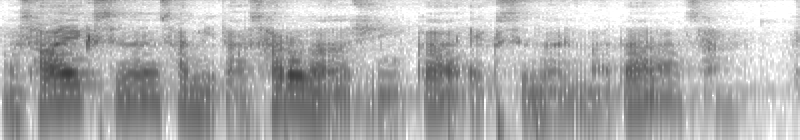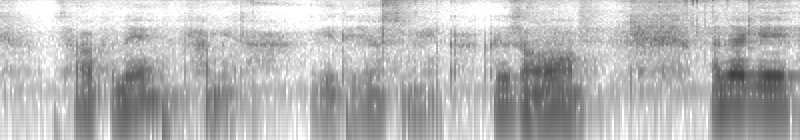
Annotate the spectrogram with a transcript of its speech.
4x는 3이다. 4로 나눠주니까 x는 얼마다? 3. 4분의 3이다. 이게 되셨습니까? 그래서 만약에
